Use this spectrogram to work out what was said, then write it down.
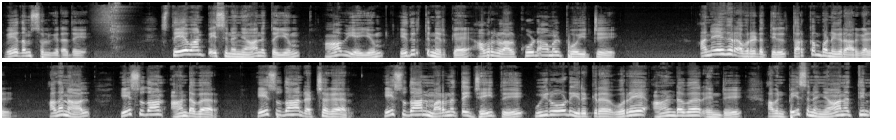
வேதம் சொல்கிறது. ஸ்தேவான் பேசின ஞானத்தையும் ஆவியையும் எதிர்த்து நிற்க அவர்களால் கூடாமல் போயிற்று. அநேகர் அவரிடத்தில் தர்க்கம் பண்ணுகிறார்கள். அதனால் இயேசுதான் ஆண்டவர் இயேசுதான் இரட்சகர் இயேசுதான் மரணத்தை ஜெயித்து உயிரோடு இருக்கிற ஒரே ஆண்டவர் என்று அவன் பேசின ஞானத்தின்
